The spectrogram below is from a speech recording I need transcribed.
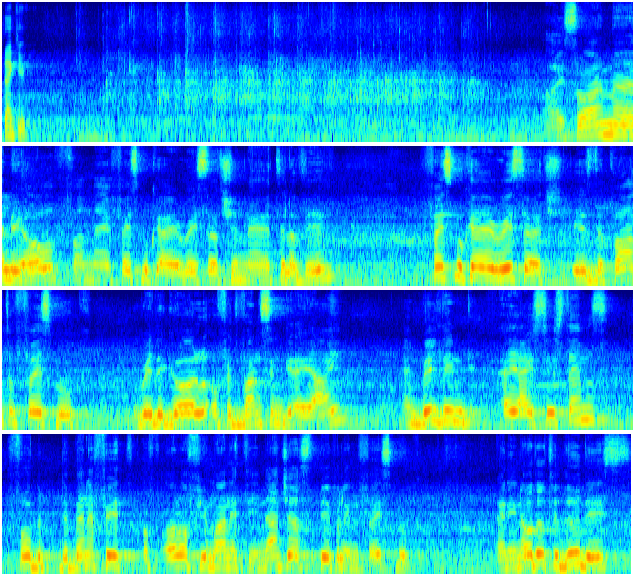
Thank you. Hi, so I'm uh, Lior from uh, Facebook AI Research in uh, Tel Aviv. Facebook AI Research is the part of Facebook with the goal of advancing AI and building AI systems for the benefit of all of humanity, not just people in Facebook. And in order to do this,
